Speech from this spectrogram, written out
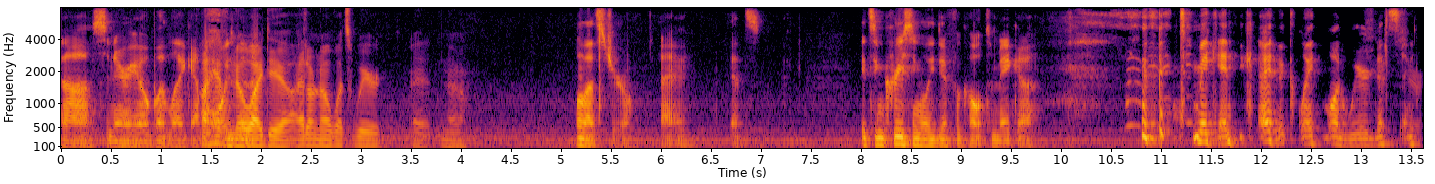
uh, scenario. But like, I've I have no idea. I don't know what's weird. Uh, no. Well, that's true. I, it's it's increasingly difficult to make a to make any kind of claim on weirdness anymore.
